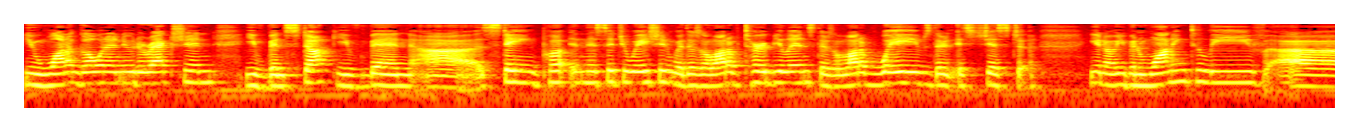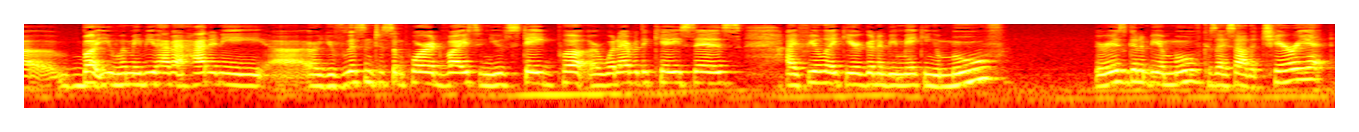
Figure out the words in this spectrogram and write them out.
you want to go in a new direction. You've been stuck, you've been uh, staying put in this situation where there's a lot of turbulence, there's a lot of waves. There, it's just you know you've been wanting to leave uh, but you maybe you haven't had any uh, or you've listened to some poor advice and you've stayed put or whatever the case is i feel like you're going to be making a move. There is going to be a move because i saw the chariot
